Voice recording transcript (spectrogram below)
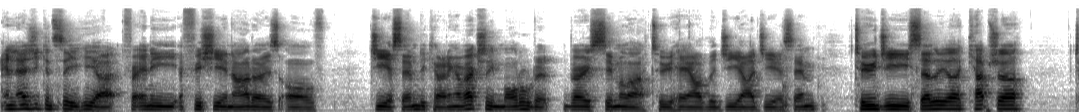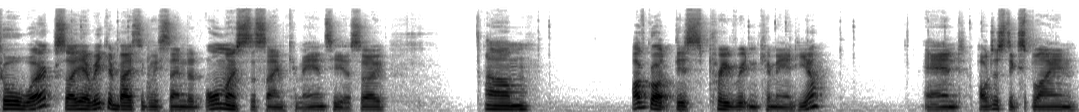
And as you can see here, for any aficionados of GSM decoding, I've actually modeled it very similar to how the GRGSM 2G cellular capture tool works. So yeah, we can basically send it almost the same commands here. So um, I've got this pre-written command here and I'll just explain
